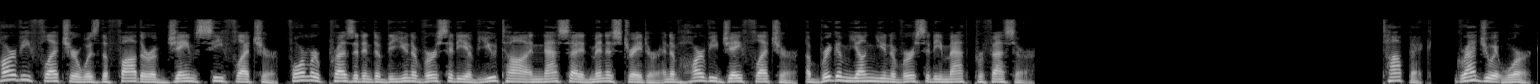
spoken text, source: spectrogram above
Harvey Fletcher was the father of James C. Fletcher, former president of the University of Utah and NASA administrator and of Harvey J. Fletcher, a Brigham Young University math professor. Graduate work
